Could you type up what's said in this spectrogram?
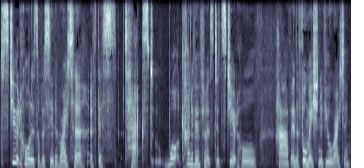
Stuart Hall is obviously the writer of this text. What kind of influence did Stuart Hall have in the formation of your writing?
